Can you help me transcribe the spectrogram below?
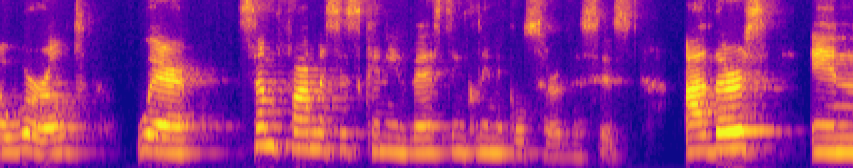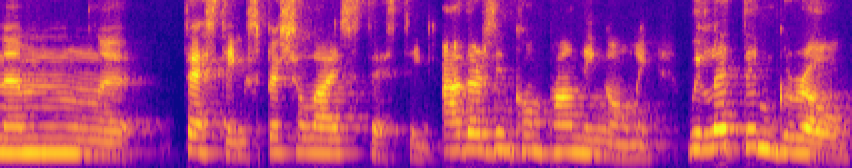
a world where some pharmacists can invest in clinical services, others in um, testing, specialized testing, others in compounding only. We let them grow.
